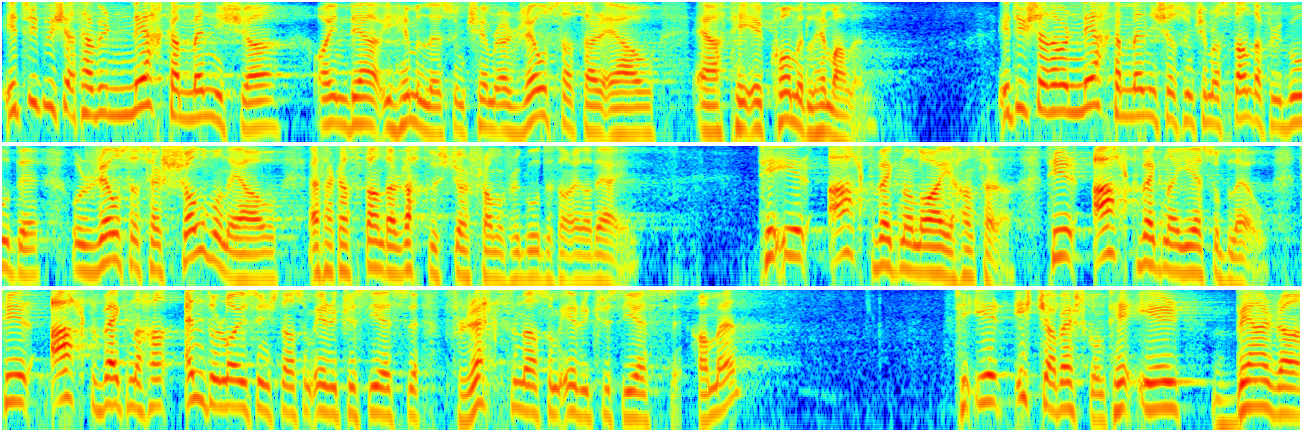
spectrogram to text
Jeg trygg ikke at det er nekka menneska og en dag i himmelen som kommer å røsa seg av at de er kommet til himmelen. Jeg tror ikke at det er nekka mennesker som kommer å standa for gode og røsa seg sjølven av at han kan standa rett for stjørt framfor gode til en av dagen. Det er alt vegna loa i hans herra. Det er alt vegna Jesu blå. Det er alt vegna han endurløysingsna som er i Kristi Jesu, frelsena som er i Kristi Jesu. Amen. Det er ikkje av verskon, det er bæra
